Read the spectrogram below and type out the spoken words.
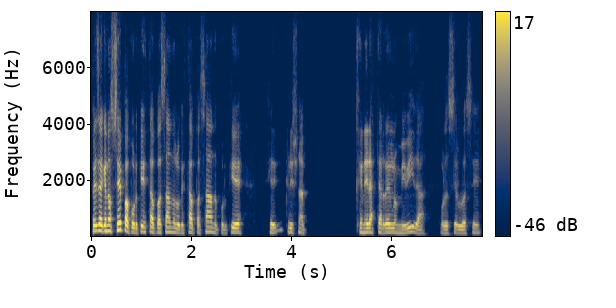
Pese a que no sepa por qué está pasando lo que está pasando, por qué Krishna genera este arreglo en mi vida, por decirlo así.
